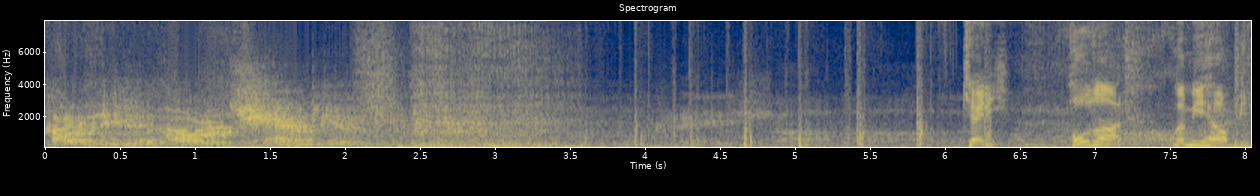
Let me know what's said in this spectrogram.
Incarnated our champion. Kenny, hold on. Let me help you.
